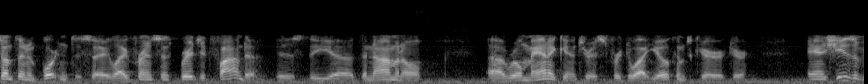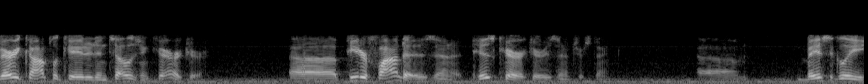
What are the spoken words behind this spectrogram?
something important to say. Like for instance, Bridget Fonda is the uh, the nominal uh, romantic interest for Dwight Yoakam's character, and she's a very complicated, intelligent character. Uh, Peter Fonda is in it. His character is interesting. Um, basically,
